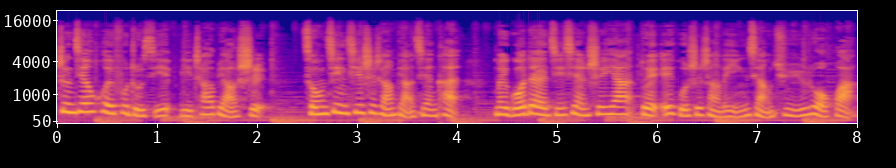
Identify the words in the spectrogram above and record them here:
证监会副主席李超表示，从近期市场表现看，美国的极限施压对 A 股市场的影响趋于弱化，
